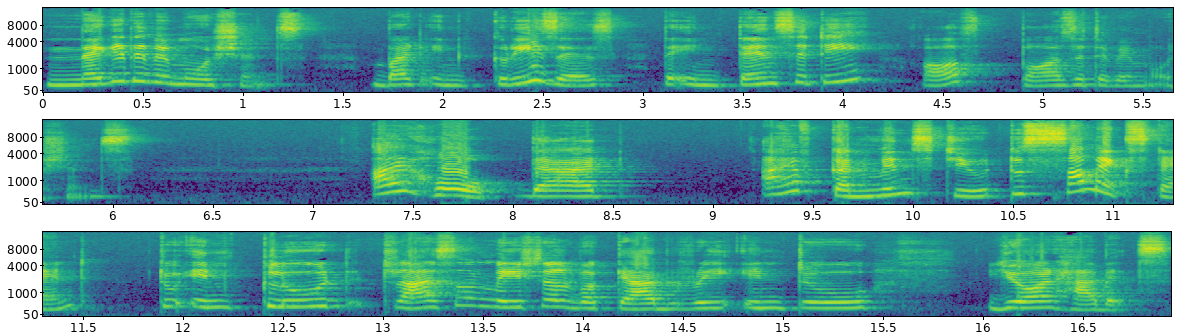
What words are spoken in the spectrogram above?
negative emotions but increases the intensity of positive emotions. I hope that I have convinced you to some extent to include transformational vocabulary into your habits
